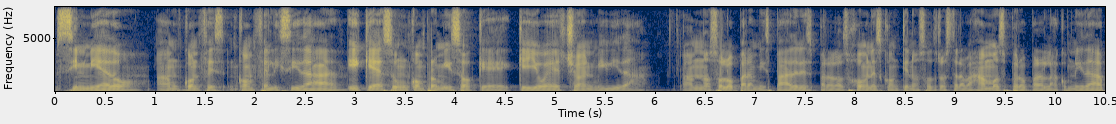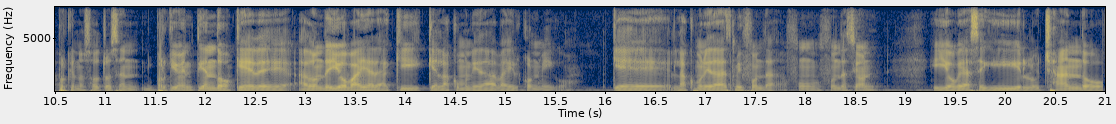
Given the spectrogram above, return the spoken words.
Sin miedo, con, con, felicidad y que es un compromiso que, que yo he hecho en mi vida no solo para mis padres, para los jóvenes con que nosotros trabajamos, pero para la comunidad, porque nosotros, porque yo entiendo que de a donde yo vaya de aquí, que la comunidad va a ir conmigo, que la comunidad es mi fundación y yo voy a seguir luchando.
